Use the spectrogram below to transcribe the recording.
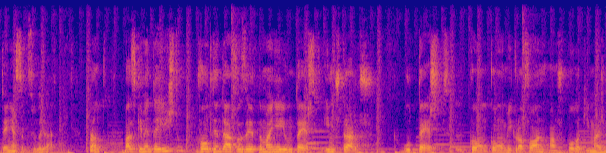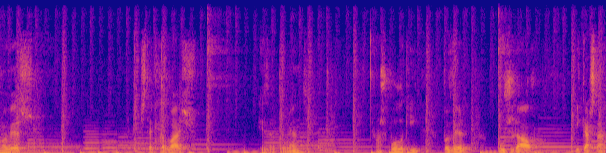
tem essa possibilidade. Pronto, basicamente é isto. Vou tentar fazer também aí um teste e mostrar-vos o teste com, com o microfone. Vamos pô-lo aqui mais uma vez. Isto é para baixo. Exatamente. Vamos pô-lo aqui para ver o geral. E cá está.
